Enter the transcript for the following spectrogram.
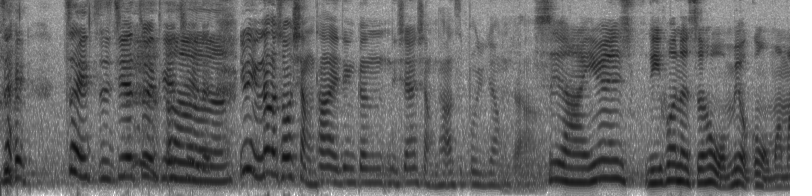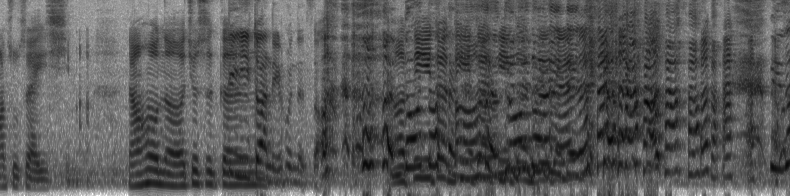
最最直接、最贴切的？因为你那个时候想他，一定跟你现在想他是不一样的。是啊，因为离婚的时候，我没有跟我妈妈住在一起嘛。然后呢，就是跟第一段离婚的时候，第一段、第一段、第一段，第一段。你知道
